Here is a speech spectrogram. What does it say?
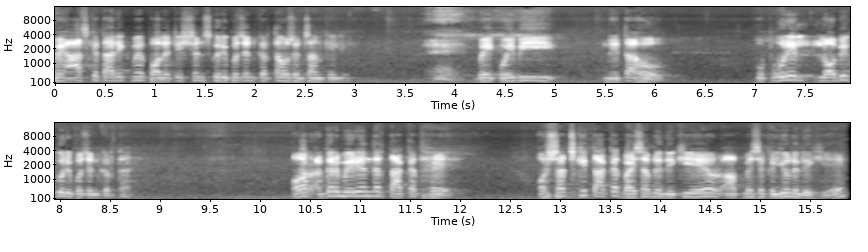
मैं आज के तारीख में पॉलिटिशियंस को रिप्रेजेंट करता हूँ उस इंसान के लिए। भाई, कोई भी नेता हो, वो पूरे लॉबी को रिप्रेजेंट करता है। और अगर मेरे अंदर ताकत है, और सच की ताकत भाई साहब ने देखी है, और आप में से कईयों ने देखी है,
